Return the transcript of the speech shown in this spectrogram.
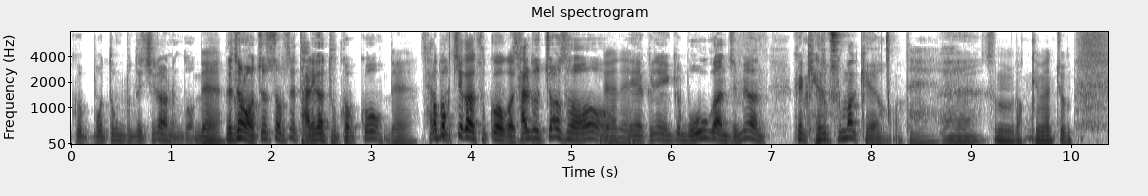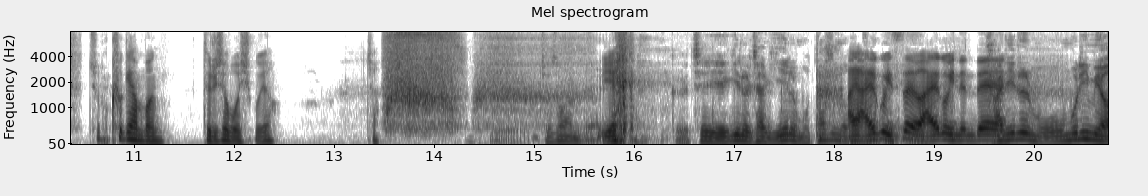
그 보통 분들 싫어하는 거. 네. 근데 저는 어쩔 수 없어요. 다리가 두껍고 네. 살도- 허벅지가 두꺼워가지고. 살도 쪄서 네네. 예, 그냥 이렇게 모으고 앉으면 그냥 계속 숨 막혀요. 네. 예. 숨 막히면 좀, 좀 크게 한번 들이셔 보시고요. 자, 죄송한데 예. 그 제 얘기를 잘 이해를 못 하신 것 같아요. 알고 있어요. 알고 있는데. 다리를 오므리면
